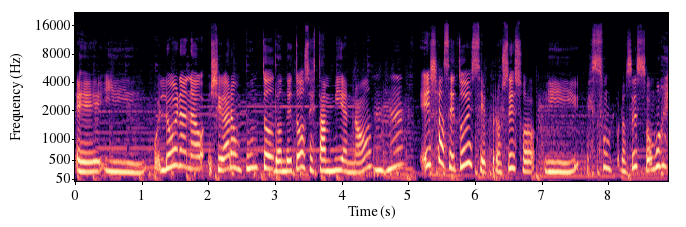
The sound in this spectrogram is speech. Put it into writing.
Eh, y logran a- llegar a un punto donde todos están bien, ¿no? ella hace todo ese proceso y es un proceso muy...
